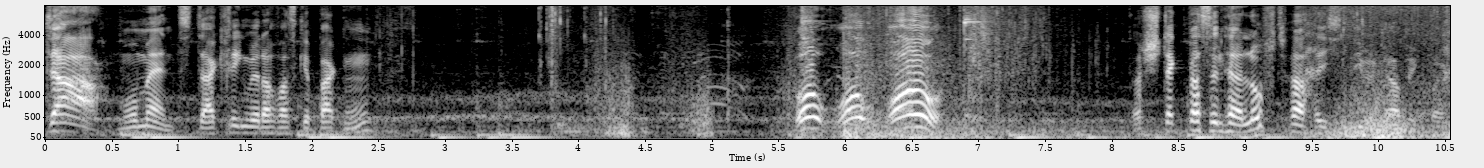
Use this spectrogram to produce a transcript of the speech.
Da! Moment, da kriegen wir doch was gebacken. Wow, wow, wow! Da steckt was in der Luft. Ha, ich liebe Grafikbugs.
